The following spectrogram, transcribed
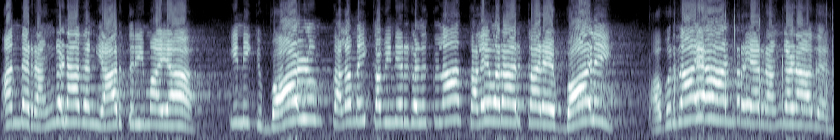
அந்த ரங்கநாதன் யார் தெரியுமாயா? இன்னைக்கு வாழும் தலைமை கவிஞர்களுக்கெல்லாம் தலைவரா இருக்காரே வாழை அவர்தாயா அன்றைய ரங்கநாதன்?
